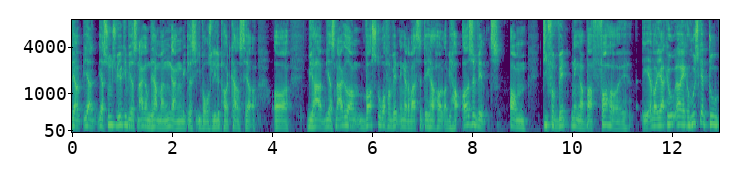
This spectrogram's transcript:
jeg, jeg, jeg synes virkelig, vi har snakket om det her mange gange, Niklas, i vores lille podcast her. Og vi har, vi har snakket om, hvor store forventninger der var til det her hold, og vi har også vendt om de forventninger var for høje. Jeg, jeg, kan, og jeg kan huske, at du,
